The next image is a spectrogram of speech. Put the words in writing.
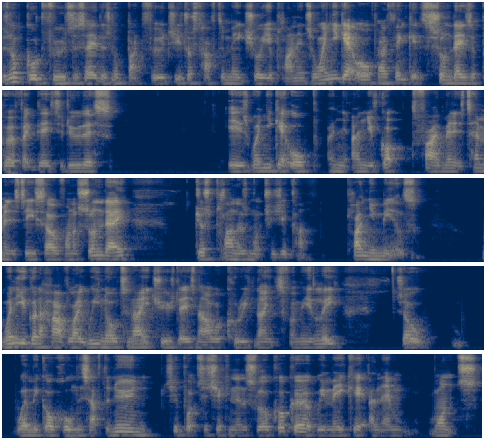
there's no good foods to say, there's no bad foods. You just have to make sure you're planning. So when you get up, I think it's Sunday's a perfect day to do this. Is when you get up and, and you've got five minutes, 10 minutes to yourself on a Sunday, just plan as much as you can. Plan your meals. When are you going to have, like we know tonight, Tuesdays now are curry nights for me and Lee. So when we go home this afternoon, she puts the chicken in the slow cooker, we make it, and then once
